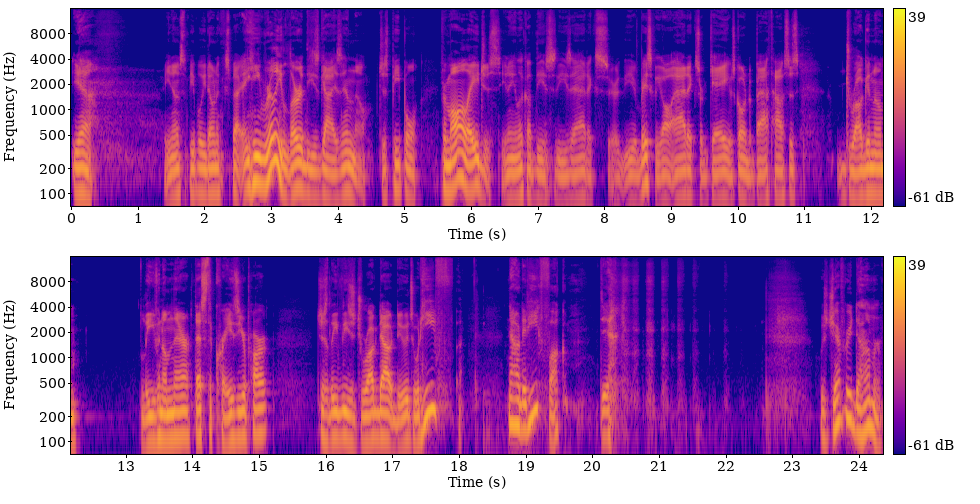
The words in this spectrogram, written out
yeah. You know, some people you don't expect. He really lured these guys in, though. Just people from all ages. You know, you look up these these addicts, or you're basically all addicts or gay. He was going to bathhouses, drugging them, leaving them there. That's the crazier part. Just leave these drugged out dudes. Would he? F- now, did he fuck them? Was Jeffrey Dahmer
